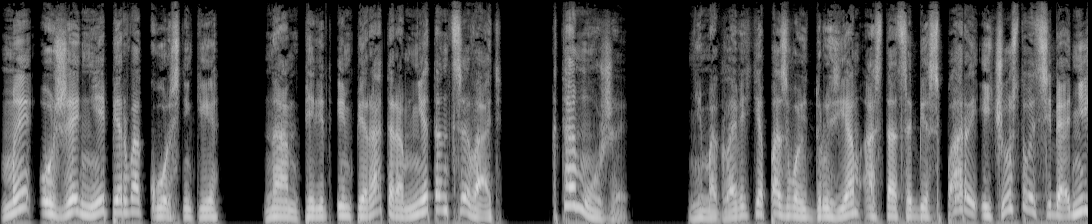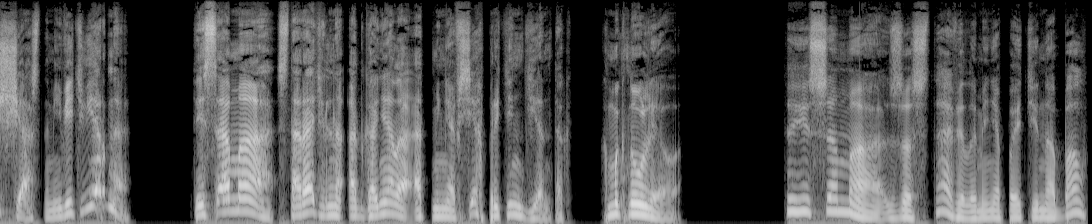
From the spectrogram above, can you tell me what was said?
«Мы уже не первокурсники. Нам перед императором не танцевать. К тому же, не могла ведь я позволить друзьям остаться без пары и чувствовать себя несчастными, ведь верно? Ты сама старательно отгоняла от меня всех претенденток, — хмыкнул Лео. Ты сама заставила меня пойти на бал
